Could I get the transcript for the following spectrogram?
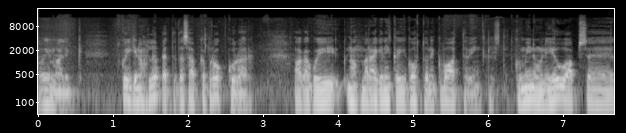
võimalik. kuigi noh, lõpetada saab ka prokurör, aga kui noh, ma räägin ikkagi kohtuniku vaatevinklist, et kui minuni jõuab see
